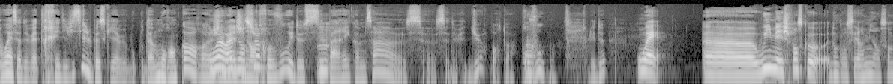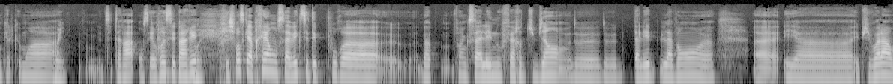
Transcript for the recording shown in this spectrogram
ouais, ça devait être très difficile parce qu'il y avait beaucoup d'amour encore, Ouais, j'imagine. Mm. entre vous et de se séparer comme ça, ça, ça devait être dur pour toi, pour vous, tous les deux. Ouais. Euh, oui, mais je pense que donc on s'est remis ensemble quelques mois, Oui. etc. On s'est reséparés. Oui. Et je pense qu'après, on savait que c'était pour, euh, bah, que ça allait nous faire du bien de- d'aller de l'avant. euh, euh, et, et puis voilà,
